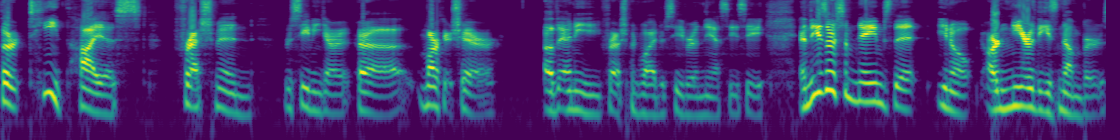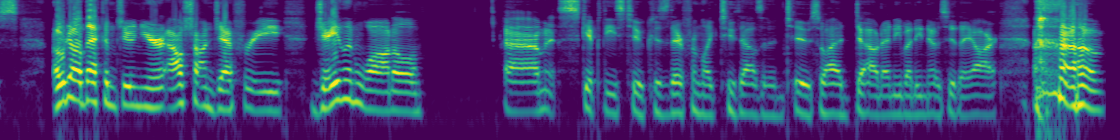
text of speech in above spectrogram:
13th highest freshman receiving uh, market share of any freshman wide receiver in the SEC. And these are some names that, you know, are near these numbers. Odell Beckham Jr., Alshon Jeffery, Jaylen Waddle. Uh, I'm going to skip these two because they're from like 2002, so I doubt anybody knows who they are. um,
